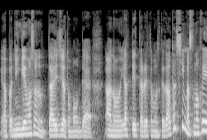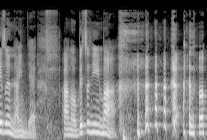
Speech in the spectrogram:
やっぱ人間はそういうの大事だと思うんで、あの、やっていったらいいと思うんですけど、私今そのフェーズにないんで、あの別にまあ、あの、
